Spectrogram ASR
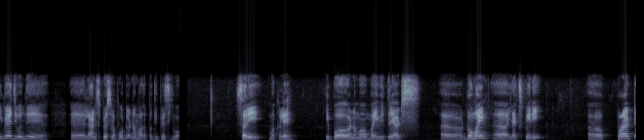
இமேஜ் வந்து லேண்ட் ஸ்பேஸில் போட்டு நம்ம அதை பற்றி பேசிக்குவோம். சரி மக்களே. இப்போ நம்ம my V three ads domain expiry product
